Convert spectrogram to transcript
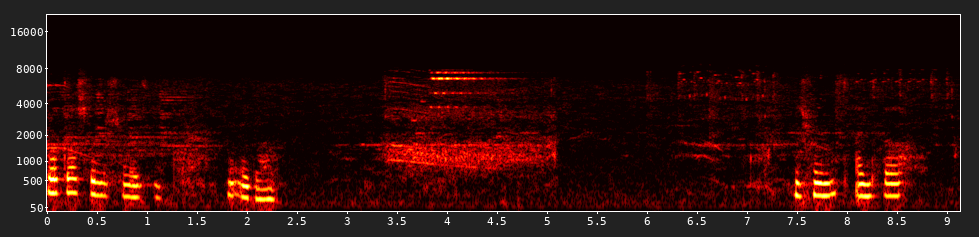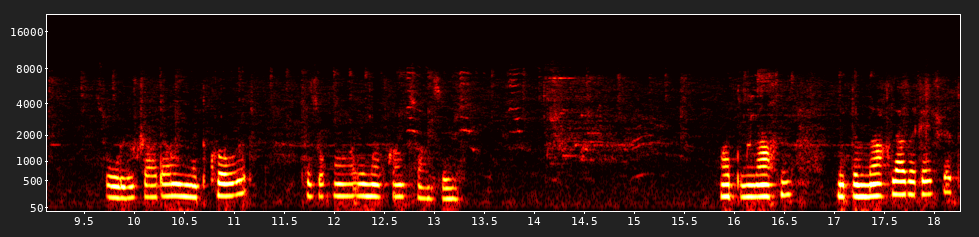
Ich wollte das schon schmeißen. Na, egal. Ich will jetzt einfach Solo Showdown mit Code versuchen wir Rang 20. Mit dem, Nach mit dem Nachladegadget.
